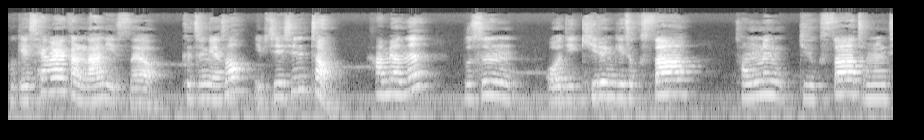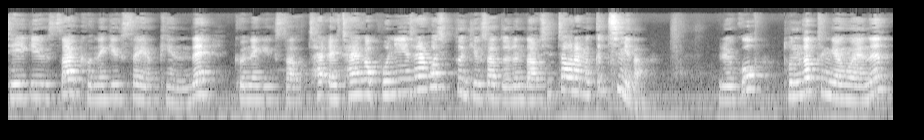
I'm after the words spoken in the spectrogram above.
거기에 생활관 란이 있어요. 그 중에서 입시 신청 하면은 무슨 어디 기른 기숙사, 정릉 기숙사, 정릉 제2기숙사, 교내 기숙사 이렇게 있는데 교내 기숙사 자, 자기가 본인이 살고 싶은 기숙사 누른 다음 신청을 하면 끝입니다. 그리고 돈 같은 경우에는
